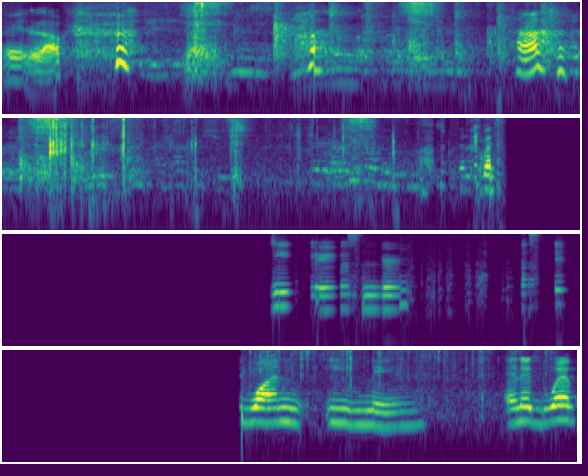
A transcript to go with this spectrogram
Wait lang. ha? One evening, and it went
